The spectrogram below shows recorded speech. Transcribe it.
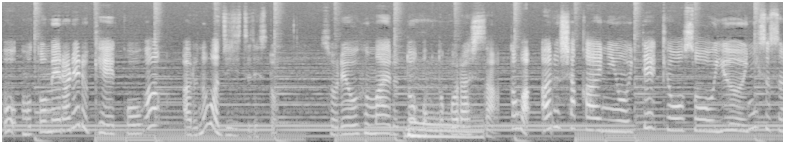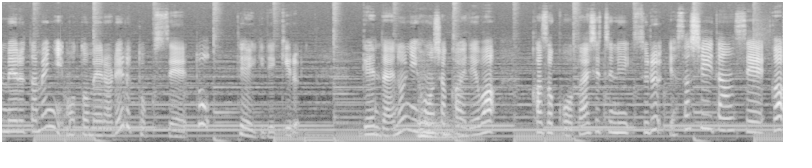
を求められる傾向があるのは事実ですとそれを踏まえると男らしさとはある社会において競争を優位に進めるために求められる特性と定義できる。現代の日本社会では家族を大切にする優しい男性が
